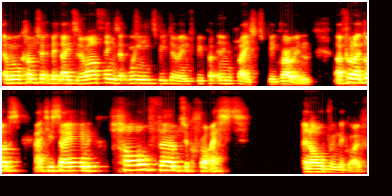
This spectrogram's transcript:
and we'll come to it a bit later, there are things that we need to be doing to be putting in place to be growing. I feel like God's actually saying, hold firm to Christ and I will bring the growth.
